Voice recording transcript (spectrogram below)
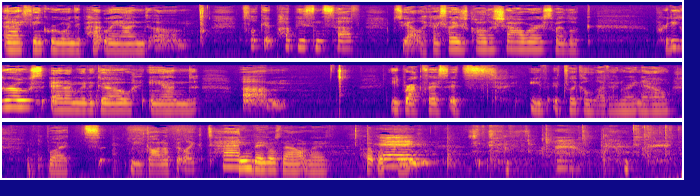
and I think we're going to Petland, um, to look at puppies and stuff. So yeah, like I said, I just got out of the shower, so I look pretty gross, and I'm gonna go and um, eat breakfast. It's it's like 11 right now, but we got up at like 10. Eating bagels now, and I put cream.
